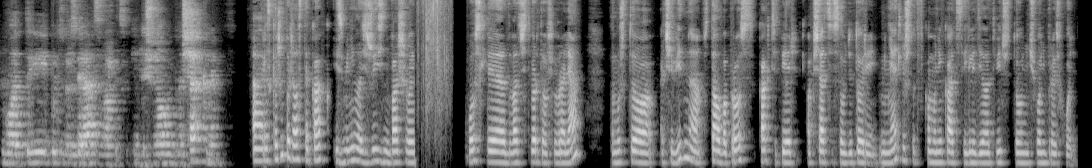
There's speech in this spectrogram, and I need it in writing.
Вот, и будем разбираться, может быть, с какими-то еще новыми площадками. А расскажи, пожалуйста, как изменилась жизнь вашего после 24 февраля? Потому что, очевидно, встал вопрос, как теперь общаться с аудиторией. Менять ли что-то в коммуникации или делать вид, что ничего не происходит?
